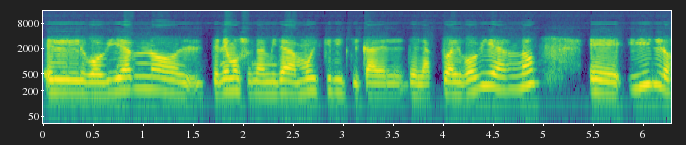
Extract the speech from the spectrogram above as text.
el gobierno, tenemos una mirada muy crítica del, actual gobierno, eh, y lo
